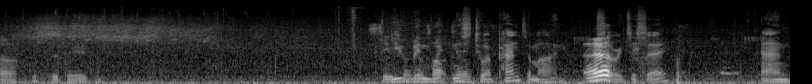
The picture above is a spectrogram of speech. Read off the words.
Oh, it's the dude. Steve's You've been witness him. to a pantomime, Uh. sorry to say. And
